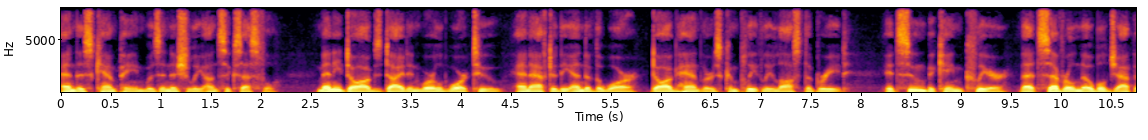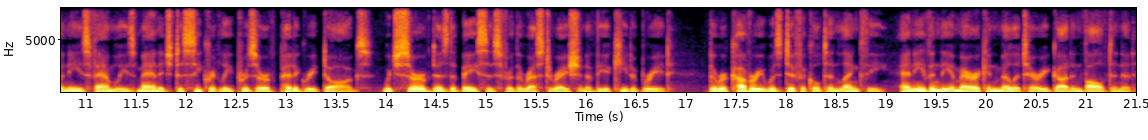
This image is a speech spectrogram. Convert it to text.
and this campaign was initially unsuccessful. Many dogs died in World War II, and after the end of the war, dog handlers completely lost the breed. It soon became clear that several noble Japanese families managed to secretly preserve pedigreed dogs, which served as the basis for the restoration of the Akita breed. The recovery was difficult and lengthy, and even the American military got involved in it,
